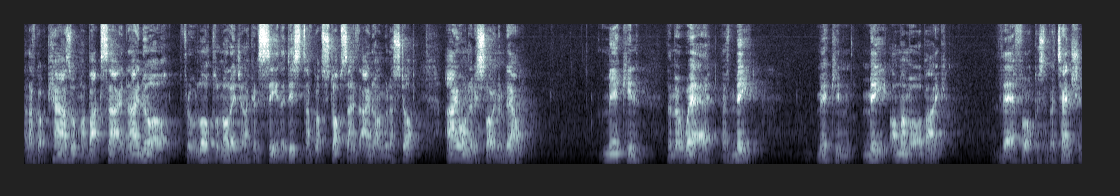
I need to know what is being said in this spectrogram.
and I've got cars up my backside and I know through local knowledge and I can see in the distance I've got stop signs that I know I'm going to stop. I want to be slowing them down, making them aware of me, making me on my motorbike their focus of attention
